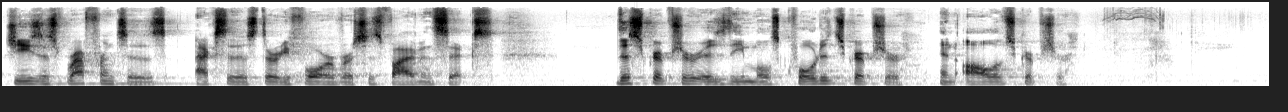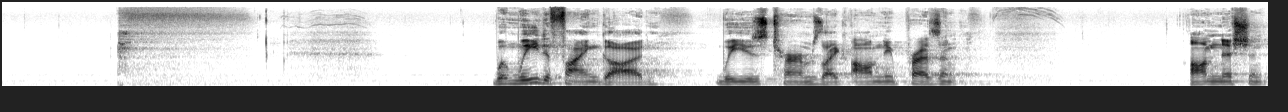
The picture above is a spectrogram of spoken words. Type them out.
Jesus references Exodus 34, verses 5 and 6. This scripture is the most quoted scripture in all of Scripture. When we define God, we use terms like omnipresent, omniscient,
